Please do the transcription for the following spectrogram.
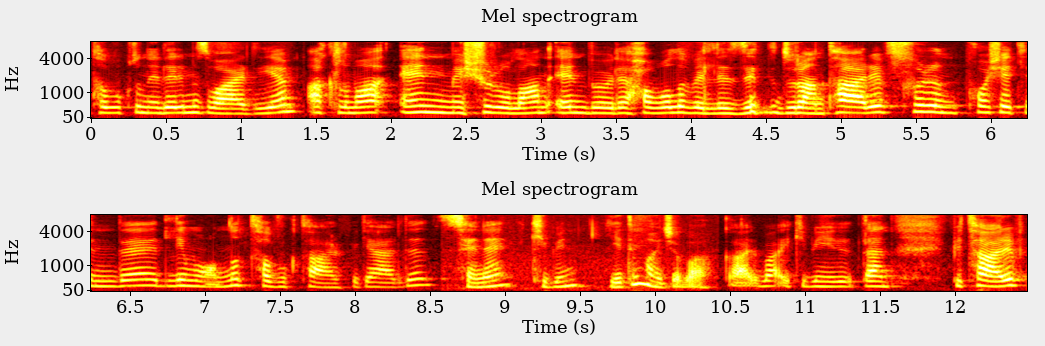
tavuklu nelerimiz var diye. Aklıma en meşhur olan, en böyle havalı ve lezzetli duran tarif fırın poşetinde limonlu tavuk tarifi geldi. Sene 2007 mi acaba? Galiba 2007'den bir tarif.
